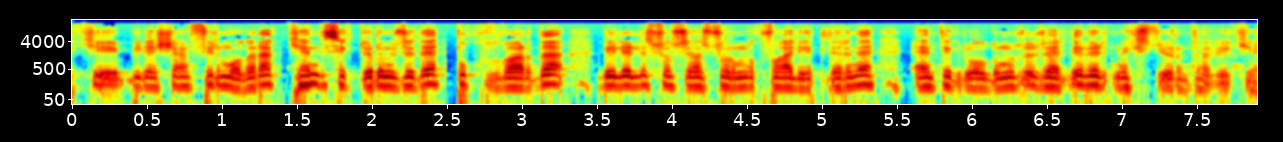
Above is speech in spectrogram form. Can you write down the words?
sektördeki bileşen firma olarak kendi sektörümüzde de bu kulvarda belirli sosyal sorumluluk faaliyetlerine entegre olduğumuzu özellikle belirtmek istiyorum tabii ki.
